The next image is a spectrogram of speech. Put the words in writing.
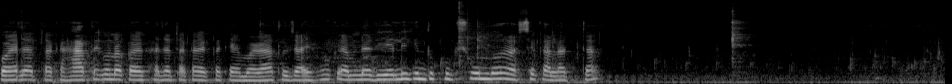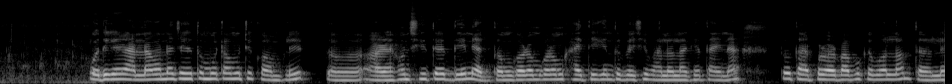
কয়েক হাজার টাকা, হাতে গোনা কয়েক হাজার টাকার একটা ক্যামেরা। তো যাই হোক, এমনি রিয়েলি কিন্তু খুব সুন্দর আসছে কালারটা। ওদিকে রান্নাবান্না যেহেতু মোটামুটি কমপ্লিট তো আর এখন শীতের দিন, একদম গরম গরম খাইতে কিন্তু বেশি ভালো লাগে, তাই না? তো তারপর আর বাবুকে বললাম, তাহলে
